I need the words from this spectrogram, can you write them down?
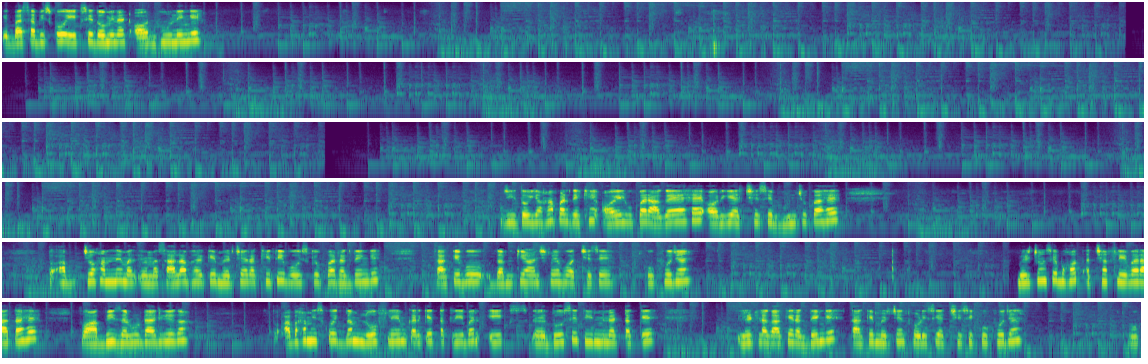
बस अब इसको एक से दो मिनट और भूनेंगे। जी तो यहाँ पर देखें ऑयल ऊपर आ गया है और ये अच्छे से भून चुका है। तो अब जो हमने मसाला भर के मिर्चें रखी थी, वो इसके ऊपर रख देंगे, ताकि वो दम की आँच में वो अच्छे से कुक हो जाए। मिर्चों से बहुत अच्छा फ्लेवर आता है तो आप भी ज़रूर डालिएगा। तो अब हम इसको एकदम लो फ्लेम करके तकरीबन एक दो से तीन मिनट तक के लिट लगा के रख देंगे ताकि मिर्चें थोड़ी सी अच्छी सी कुक हो जाएँ। वो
